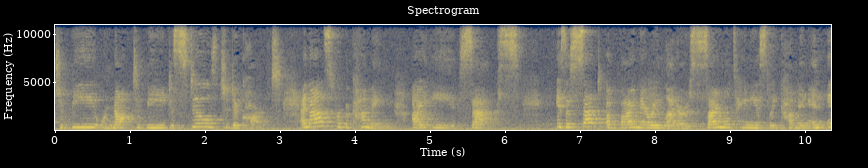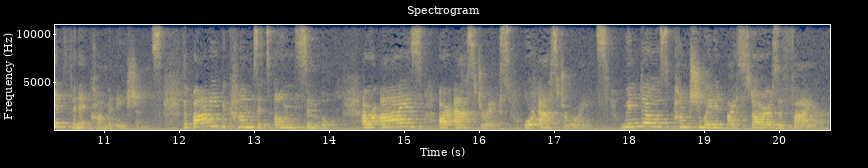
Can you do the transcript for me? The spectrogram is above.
to be or not to be distills to Descartes. And as for becoming, i.e. sex, is a set of binary letters simultaneously coming in infinite combinations. The body becomes its own symbol. Our eyes are asterisks or asteroids, windows punctuated by stars of fire.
